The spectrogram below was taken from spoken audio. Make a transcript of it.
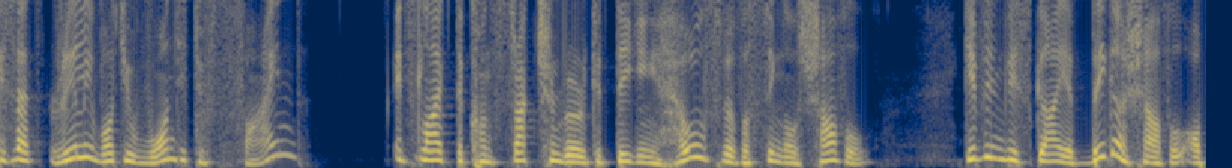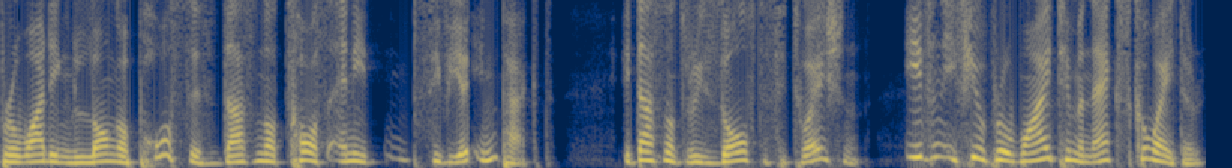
Is that really what you wanted to find? It's like the construction worker digging holes with a single shovel. Giving this guy a bigger shovel or providing longer pauses does not cause any severe impact. It does not resolve the situation. Even if you provide him an excavator,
